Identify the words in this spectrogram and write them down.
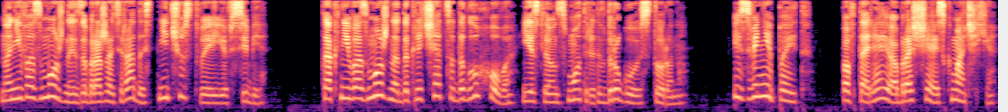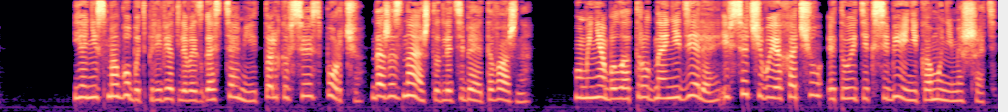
но невозможно изображать радость, не чувствуя ее в себе. Как невозможно докричаться до глухого, если он смотрит в другую сторону. «Извини, Пейт», — повторяю, обращаясь к мачехе. «Я не смогу быть приветливой с гостями и только все испорчу, даже зная, что для тебя это важно. У меня была трудная неделя, и все, чего я хочу, это уйти к себе и никому не мешать.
